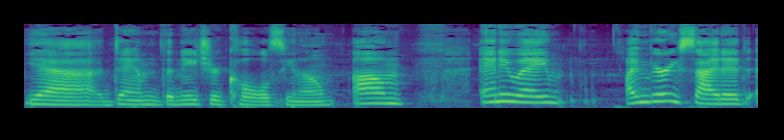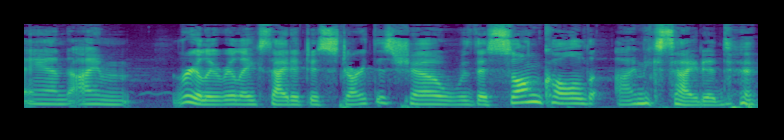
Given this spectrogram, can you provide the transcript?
Yeah, damn, the nature calls, you know. Um, anyway, I'm very excited and I'm really, really excited to start this show with a song called I'm Excited.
